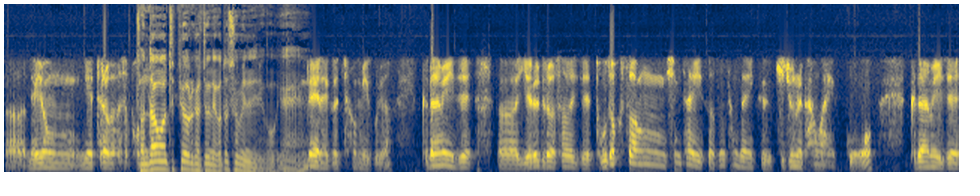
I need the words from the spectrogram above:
어, 내용에 들어가서 보면. 전당원 투표로 결정된 것도 처음 있는 일이고, 예. 네네, 그 처음이고요. 그 다음에 이제, 어, 예를 들어서 이제 도덕성 심사에 있어서 상당히 그 기준을 강화했고, 그 다음에 이제,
